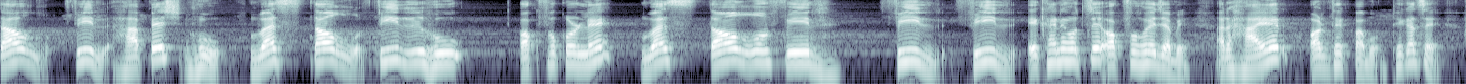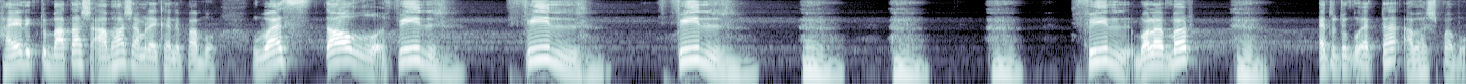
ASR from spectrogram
তাগ ফির হাপেশ হু ওয়াস তাগ ফির হু অক্ফ করলে ওয়াস তাগ ফির ফির ফির এখানে হচ্ছে অক্ফ হয়ে যাবে আর হায়ের অর্ধেক পাবো ঠিক আছে হায়ের একটু বাতাস আভাস আমরা এখানে পাবো ওয়াস্তাগফির ফির ফির ফির বলার পর এতটুকু একটা আভাস পাবো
